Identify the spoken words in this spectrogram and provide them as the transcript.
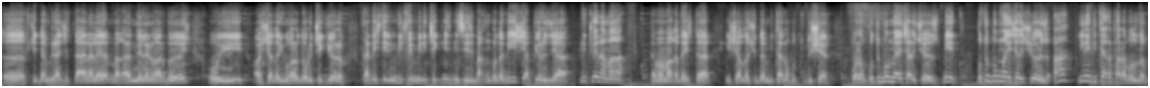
Hop şuradan birazcık daha alalım. Bakalım neler varmış. Oy aşağıdan yukarı doğru çekiyorum. Kardeşlerim lütfen beni çekmez misiniz? Bakın burada bir iş yapıyoruz ya. Lütfen ama. Tamam arkadaşlar. İnşallah şuradan bir tane kutu düşer. Oğlum kutu bulmaya çalışıyoruz. Mit. Kutu bulmaya çalışıyoruz. Aha yine bir tane para buldum.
